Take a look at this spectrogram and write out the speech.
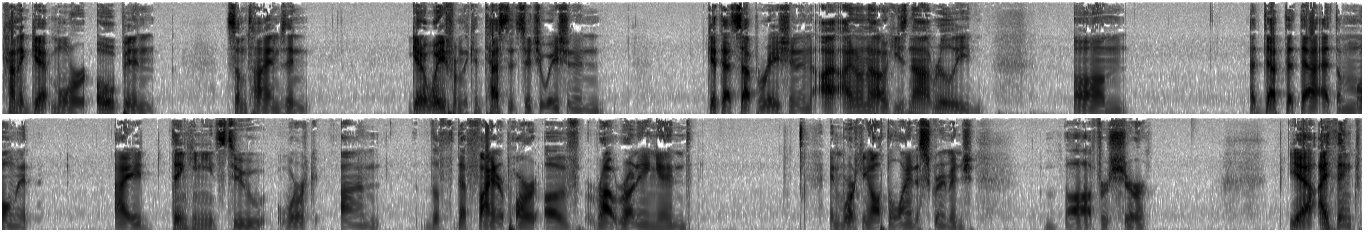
kind of get more open sometimes and get away from the contested situation and get that separation. And I, I don't know, he's not really um, adept at that at the moment. I think he needs to work on the the finer part of route running and and working off the line of scrimmage uh, for sure. Yeah, I think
